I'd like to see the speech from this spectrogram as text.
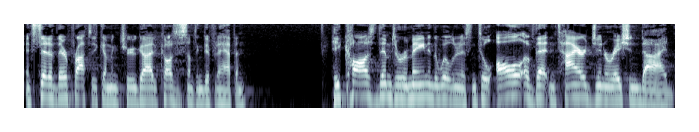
Instead of their prophecy coming true, God causes something different to happen. He caused them to remain in the wilderness until all of that entire generation died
